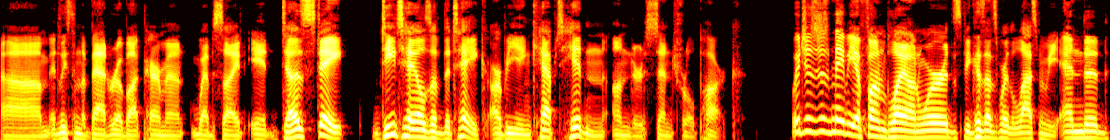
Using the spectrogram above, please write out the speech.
um, at least on the Bad Robot Paramount website, it does state details of the take are being kept hidden under Central Park, which is just maybe a fun play on words because that's where the last movie ended.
